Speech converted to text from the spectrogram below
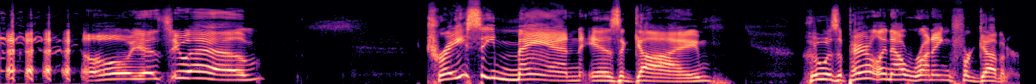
oh, yes, you have. Tracy Mann is a guy who is apparently now running for governor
